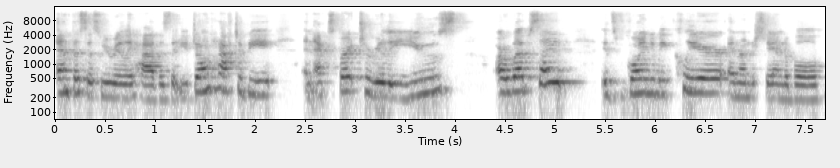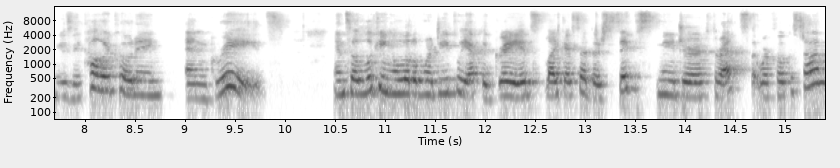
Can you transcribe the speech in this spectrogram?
emphasis we really have is that you don't have to be an expert to really use our website, it's going to be clear and understandable using color coding and grades. And so looking a little more deeply at the grades, like I said, there's six major threats that we're focused on.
